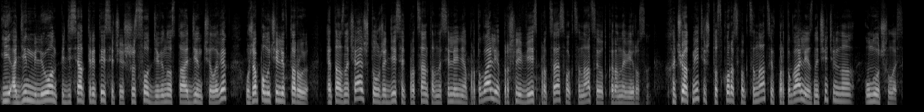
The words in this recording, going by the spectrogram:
И 1 миллион 53 тысячи 691 человек уже получили вторую. Это означает, что уже 10% населения Португалии прошли весь процесс вакцинации от коронавируса. Хочу отметить, что скорость вакцинации в Португалии значительно улучшилась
